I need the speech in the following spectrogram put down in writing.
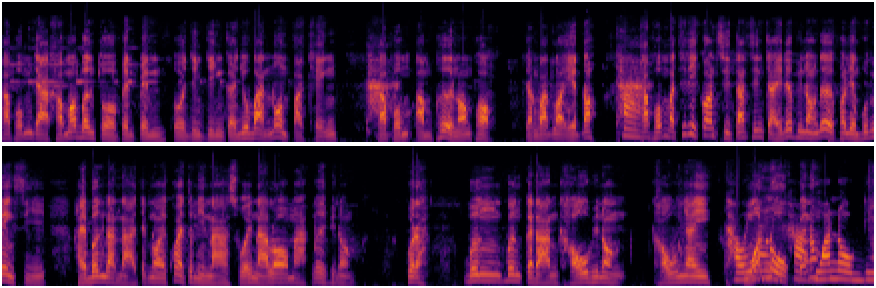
ครับผมอยากเขามาเบิ่งตัวเป็นๆตัวจริง ๆกับยุบ้านโน่นปากเข็ง ครับผมอำเภอหน้องพอกจังหวัดร้อยเอ็ดเนาะค่ะ ครับผมบัดที่นี่ก่อนสิตัดสินใจเด้อพี่น้องเด้อพอเลี้ยงผู้เม่งสีให้เบิ่งด้านหน้าจักหน่อยควายตัวนี้หน้าสวยหน้ารอมากเลยพี่น้องพูดอะเบิ่งเบิ่งกระดานเขาพี่น้องเขาใหญ่ เขาหัวโหนกค่ะไหมเนอะ หัวโหนกดี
